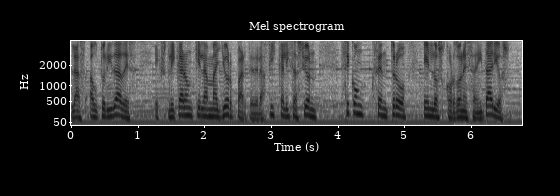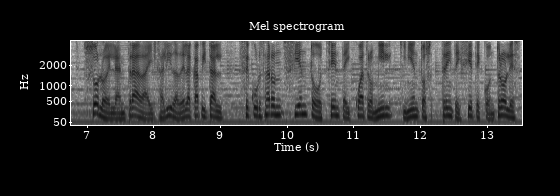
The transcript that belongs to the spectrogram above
Las autoridades explicaron que la mayor parte de la fiscalización se concentró en los cordones sanitarios. Solo en la entrada y salida de la capital se cursaron 184.537 controles,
